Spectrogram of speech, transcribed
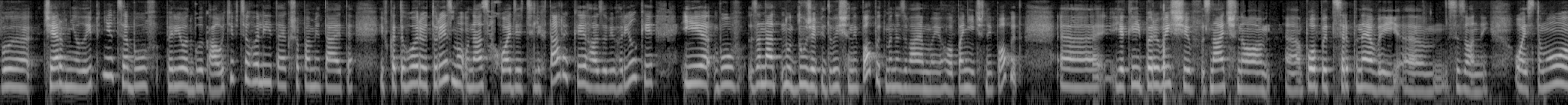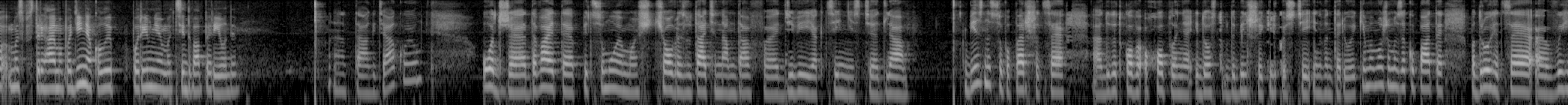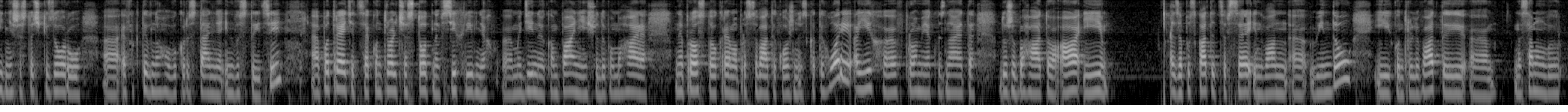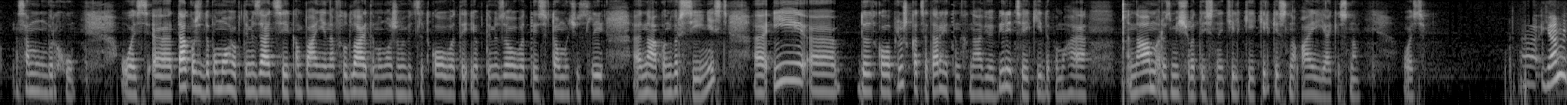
в червні-липні це був період блекаутів цього літа, якщо пам'ятаєте. І в категорію туризму у нас входять ліхтарики, газові горілки, і був занад, ну, дуже підвищений попит. Ми називаємо його панічний попит, е, який перевищив значно е, попит серпневий е, сезонний. Ось тому ми спостерігаємо падіння, коли порівнюємо ці два періоди. Е, Так, дякую. Отже, давайте підсумуємо, що в результаті нам дав е, DV як цінність для бізнесу. По-перше, це е, додаткове охоплення і доступ до більшої кількості інвентарю, який ми можемо закупати. По-друге, це е, вигідніше з точки зору е, ефективного використання інвестицій. По-третє, це контроль частот на всіх рівнях медійної кампанії, що допомагає не просто окремо просувати кожну із категорій, а їх в промі, як ви знаєте, дуже багато, а і запускати це все in one window і контролювати на самому на самому верху. Ось е, також за допомогою оптимізації кампанії на Floodlight ми можемо відслідковувати і оптимізовуватись, в тому числі е, на конверсійність. Е, І додаткова плюшка це таргетинг на viewability, який допомагає нам розміщуватись не тільки кількісно, а й якісно. Ось. Я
